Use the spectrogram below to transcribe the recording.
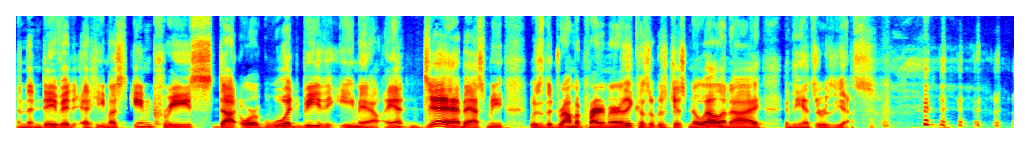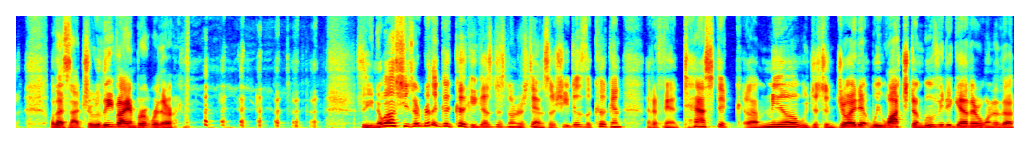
And then David at he must increase.org would be the email. Aunt Deb asked me, was the drama primarily because it was just Noel and I? And the answer is yes. Well, that's not true. Levi and Bert were there. so you know, well, she's a really good cook. You guys just don't understand. So she does the cooking. Had a fantastic uh, meal. We just enjoyed it. We watched a movie together, one of the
